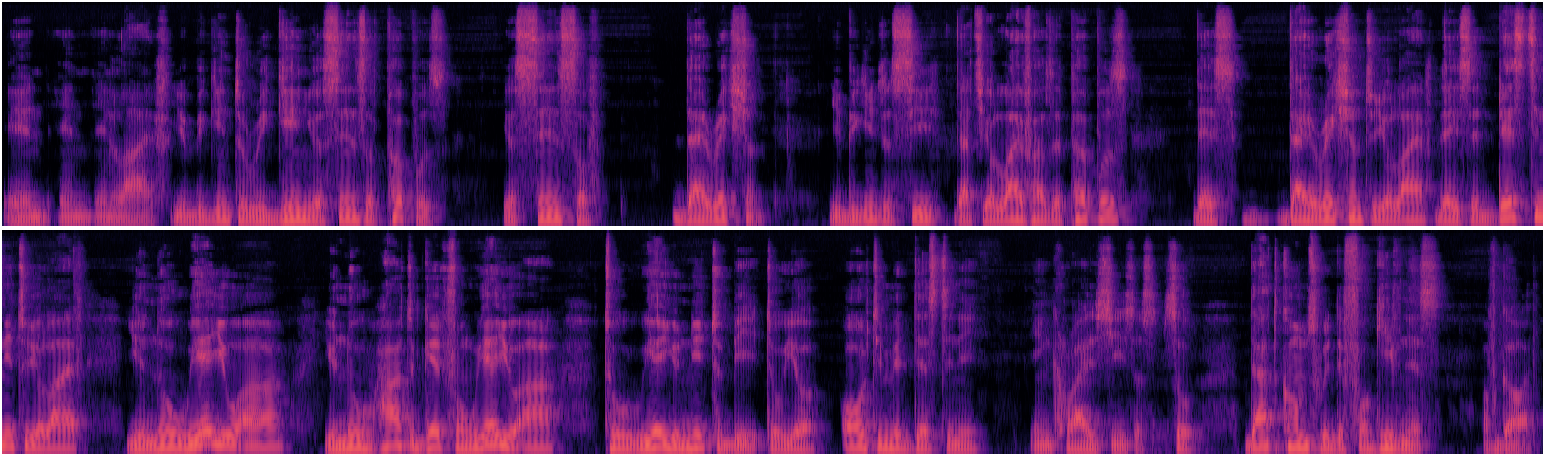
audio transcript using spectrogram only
in, in, in life. You begin to regain your sense of purpose, your sense of direction. You begin to see that your life has a purpose. There's direction to your life. There is a destiny to your life. You know where you are. You know how to get from where you are to where you need to be, to your ultimate destiny in Christ Jesus. So that comes with the forgiveness of God.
